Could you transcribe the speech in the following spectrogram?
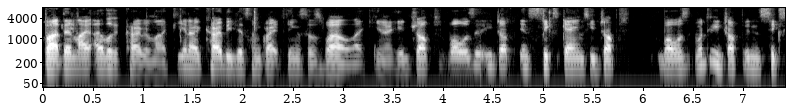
But then like I look at Kobe, I'm like, you know, Kobe did some great things as well. Like you know, he dropped what was it? He dropped in six games. He dropped what was what did he drop in six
